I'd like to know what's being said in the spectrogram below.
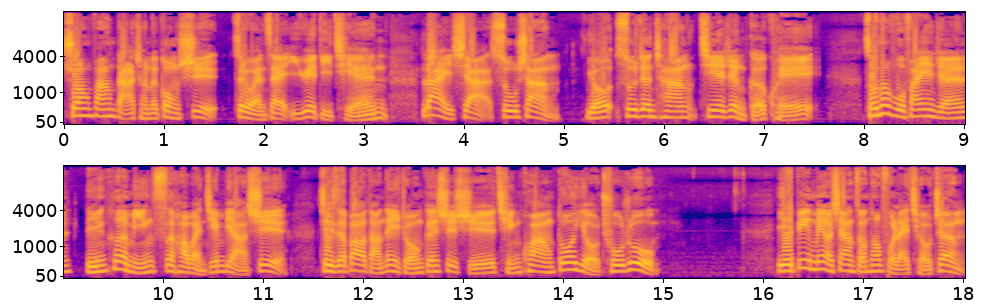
双方达成了共识，最晚在一月底前赖下苏上，由苏贞昌接任阁魁。总统府发言人林鹤明四号晚间表示，这则报道内容跟事实情况多有出入，也并没有向总统府来求证。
